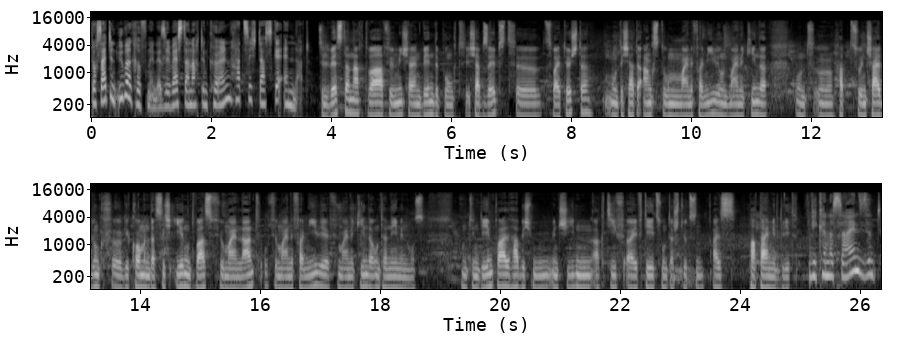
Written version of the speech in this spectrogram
Doch seit den Übergriffen in der Silvesternacht in Köln hat sich das geändert. Silvesternacht war für mich ein Wendepunkt. Ich habe selbst äh, zwei Töchter und ich hatte Angst um meine Familie und meine Kinder und äh, habe zur Entscheidung äh, gekommen, dass ich irgendwas für mein Land, für meine Familie, für meine Kinder unternehmen muss. Und in dem Fall habe ich entschieden, aktiv AfD zu unterstützen als Parteimitglied. Wie kann das sein? Sie sind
